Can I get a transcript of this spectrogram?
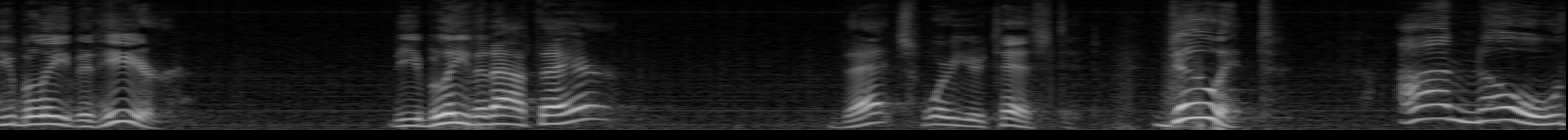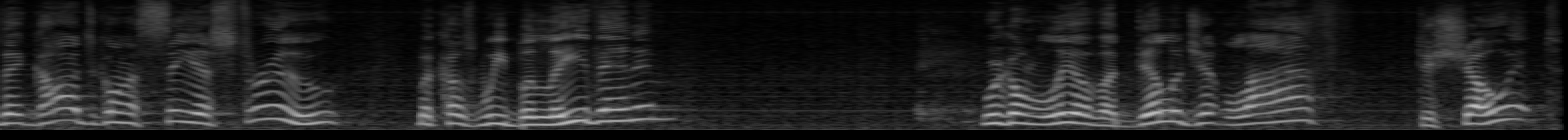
You believe it here. Do you believe it out there? That's where you're tested. Do it. I know that God's going to see us through because we believe in Him. We're going to live a diligent life to show it,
